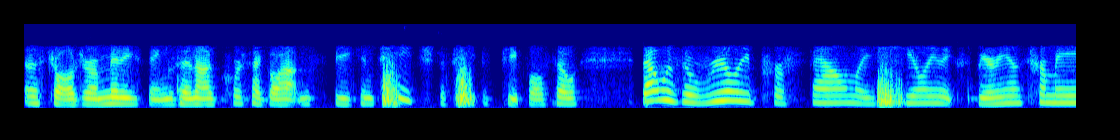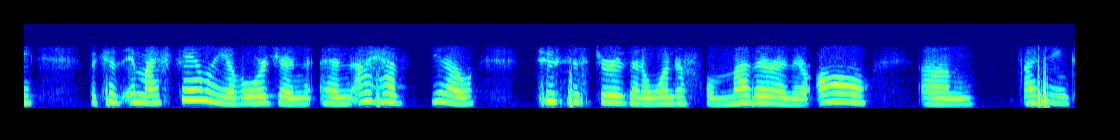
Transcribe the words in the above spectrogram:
an astrologer, I'm many things. And of course, I go out and speak and teach to people. So that was a really profoundly healing experience for me because in my family of origin, and I have, you know, two sisters and a wonderful mother, and they're all, um, I think,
